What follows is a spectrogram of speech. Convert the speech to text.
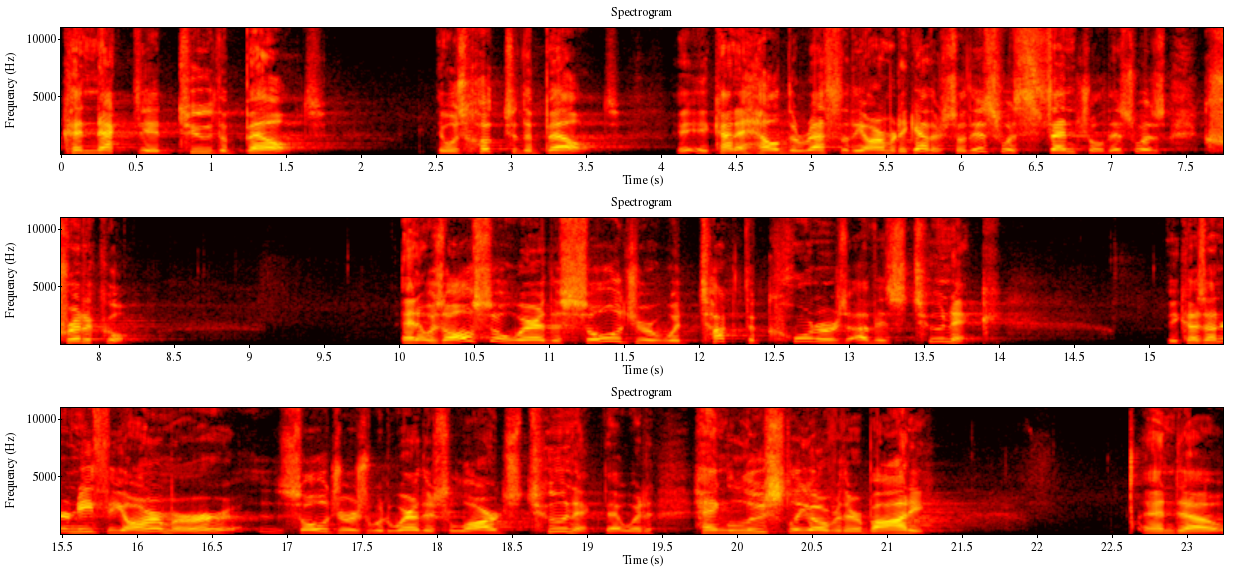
connected to the belt. It was hooked to the belt. It, it kind of held the rest of the armor together. So this was central, this was critical. And it was also where the soldier would tuck the corners of his tunic. Because underneath the armor, soldiers would wear this large tunic that would hang loosely over their body. And uh,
